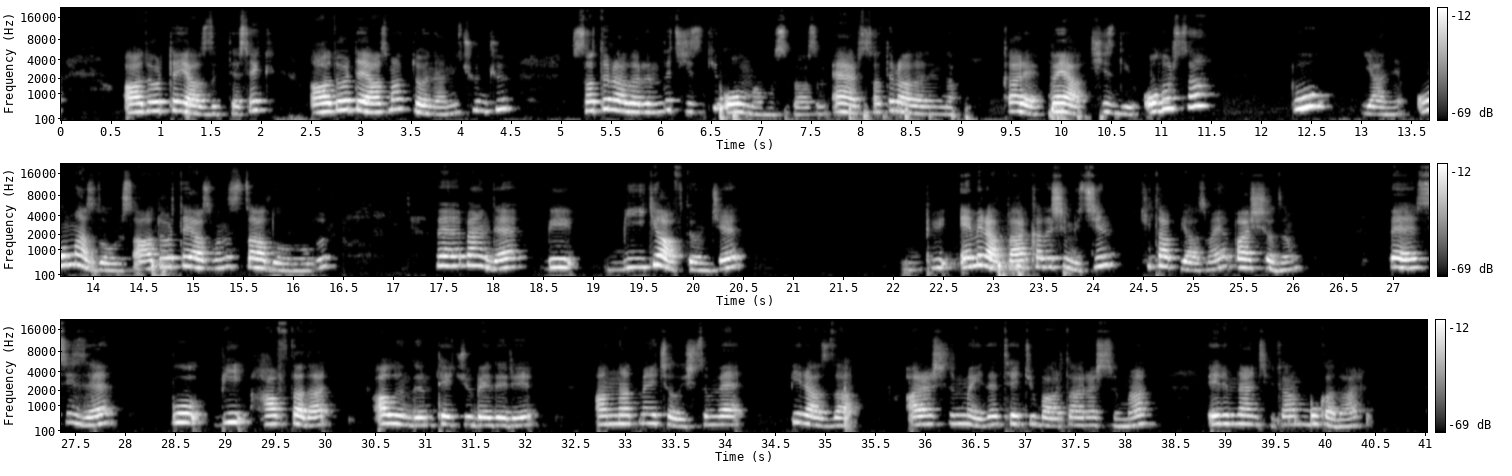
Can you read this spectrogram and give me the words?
A4'te yazdık desek A4'te yazmak da önemli. Çünkü satır aralarında çizgi olmaması lazım. Eğer satır aralarında kare veya çizgi olursa bu yani olmaz doğrusu. A4'te yazmanız daha doğru olur. Ve ben de bir, bir iki hafta önce bir Emir adlı arkadaşım için kitap yazmaya başladım. Ve size bu bir haftada alındığım tecrübeleri anlatmaya çalıştım ve biraz da araştırmayı da tecrübe artı araştırma elimden çıkan bu kadar.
